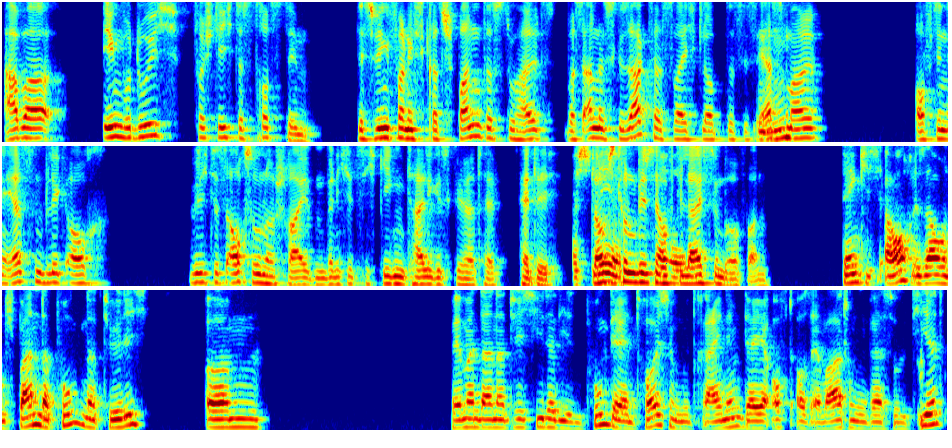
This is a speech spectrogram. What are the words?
Aber irgendwo durch verstehe ich das trotzdem. Deswegen fand ich es gerade spannend, dass du halt was anderes gesagt hast, weil ich glaube, das ist mhm. erstmal auf den ersten Blick auch, würde ich das auch so unterschreiben, wenn ich jetzt nicht Gegenteiliges gehört hätte. Verstehe. Ich glaube, es kommt ein bisschen auf die Leistung drauf an. Denke ich auch, ist auch ein spannender Punkt natürlich. Ähm, wenn man da natürlich wieder diesen Punkt der Enttäuschung mit reinnimmt, der ja oft aus Erwartungen resultiert,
